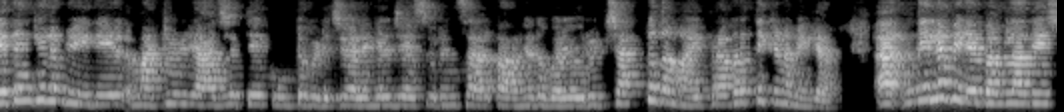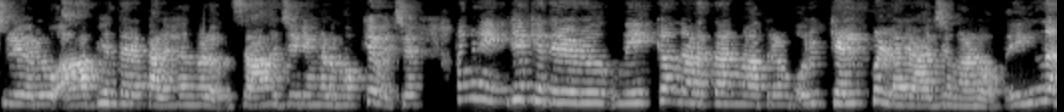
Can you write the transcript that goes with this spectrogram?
ഏതെങ്കിലും രീതിയിൽ മറ്റൊരു രാജ്യത്തെ കൂട്ടുപിടിച്ചു അല്ലെങ്കിൽ ജയസൂര്യൻ സാർ പറഞ്ഞതുപോലെ ഒരു ചട്ടുകമായി പ്രവർത്തിക്കണമെങ്കിൽ നിലവിലെ ബംഗ്ലാദേശിലെ ഒരു ആഭ്യന്തര കലഹങ്ങളും സാഹചര്യങ്ങളും ഒക്കെ വെച്ച് അങ്ങനെ ഇന്ത്യക്കെതിരെ ഒരു നീക്കം നടത്താൻ മാത്രം ഒരു കെൽപ്പുള്ള രാജ്യമാണോ ഇന്ന്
